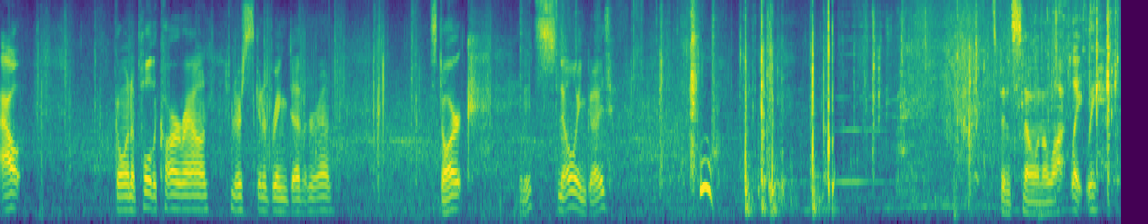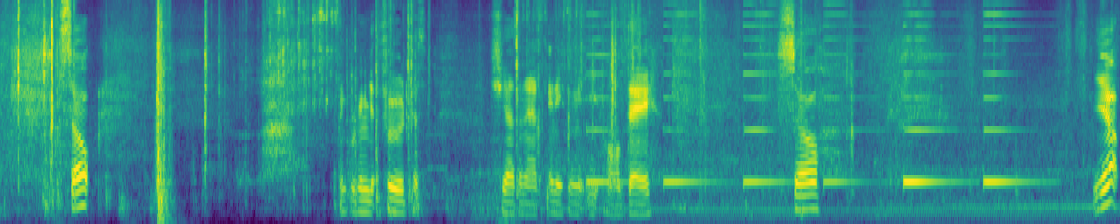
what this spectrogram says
out, going to pull the car around. Nurse is gonna bring Deavan around. It's dark and it's snowing, guys. Whew. It's been snowing a lot lately. So, I think we're gonna get food because she hasn't had anything to eat all day. So, yep.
